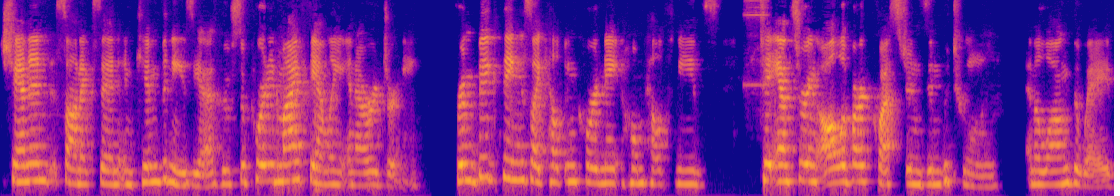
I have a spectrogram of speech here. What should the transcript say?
Shannon Sonicson, and Kim Venezia, who've supported my family in our journey. From big things like helping coordinate home health needs to answering all of our questions in between and along the way,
